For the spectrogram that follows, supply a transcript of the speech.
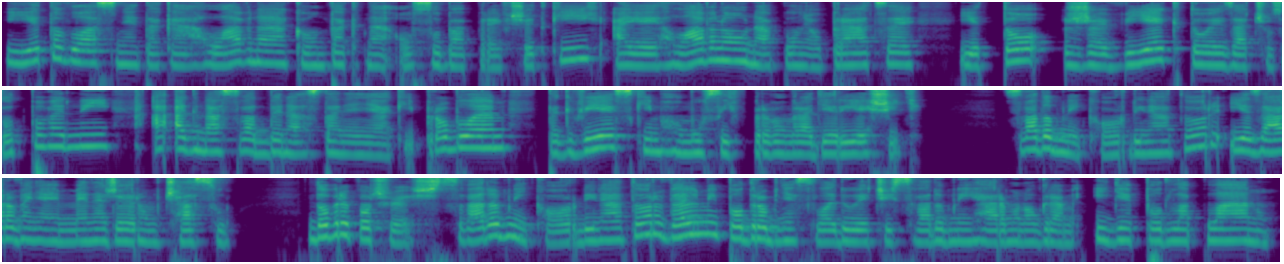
je to vlastne taká hlavná kontaktná osoba pre všetkých a jej hlavnou náplňou práce je to, že vie, kto je za čo zodpovedný a ak na svadbe nastane nejaký problém, tak vie, s kým ho musí v prvom rade riešiť. Svadobný koordinátor je zároveň aj manažérom času. Dobre počuješ, svadobný koordinátor veľmi podrobne sleduje, či svadobný harmonogram ide podľa plánu.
